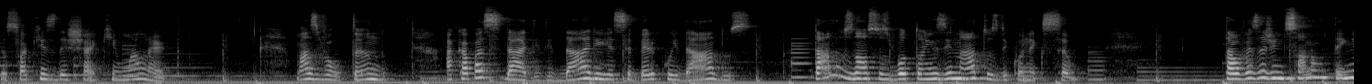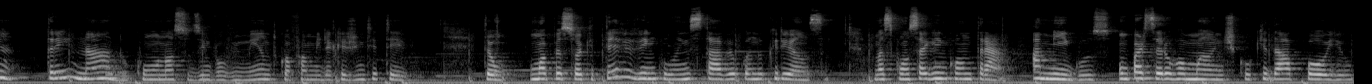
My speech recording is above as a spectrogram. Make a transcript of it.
Eu só quis deixar aqui um alerta. Mas voltando, a capacidade de dar e receber cuidados está nos nossos botões inatos de conexão. Talvez a gente só não tenha treinado com o nosso desenvolvimento, com a família que a gente teve. Então, uma pessoa que teve vínculo instável quando criança, mas consegue encontrar amigos, um parceiro romântico que dá apoio,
